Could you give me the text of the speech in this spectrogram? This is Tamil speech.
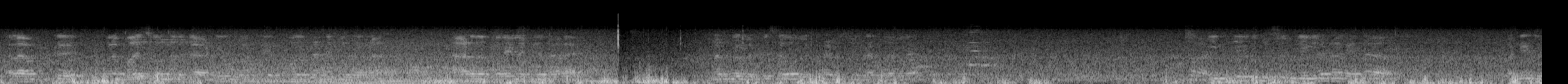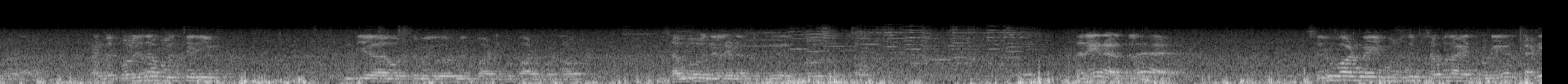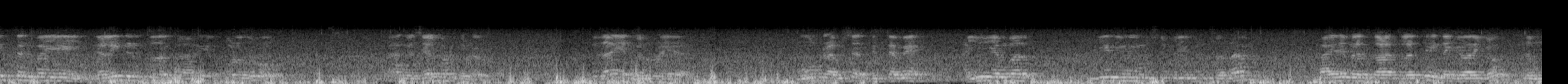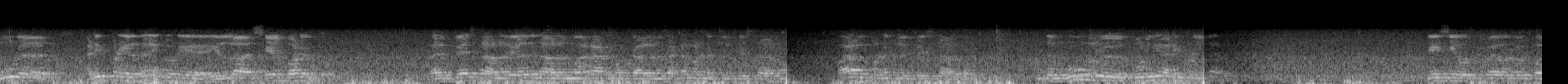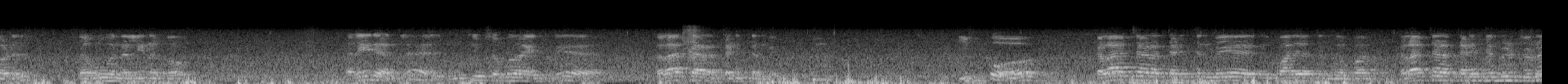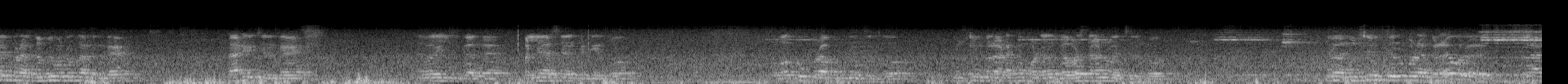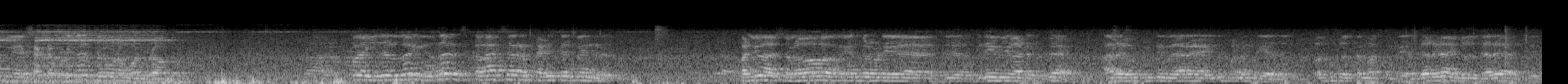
அதெல்லாம் விட்டு உங்களை மதிச்சு வந்ததுக்காண்டி உங்களுக்கு எப்போது நன்றி சொல்கிறேன் நான் அந்த துறையில் இருக்கிறதுனால நண்பர்களுக்கு செலவுகளுக்கு நன்றி சொல்கிறேன் முதல்ல. இந்திய முஸ்லீம் லீகில் நாங்கள் என்ன பண்ணிட்டு இருக்கோம்? எங்கள் கொள்கை தான் உங்களுக்கு தெரியும். இந்திய ஒற்றுமை ஒருமைப்பாட்டுக்கு பாடுபடுறோம். சமூக நல்லிணக்கத்துக்கு கொடுக்குறோம் அதே நேரத்தில் சிறுபான்மை முஸ்லிம் சமுதாயத்துடைய தனித்தன்மையை நிலைநிறுத்துவதற்காக எப்பொழுதும் நாங்கள் செயல்பட்டு கொண்டிருக்கோம் இதுதான் எங்களுடைய மூன்று அம்ச திட்டமே. ஐயுஎம்எல் இந்தியன் யூனியன் முஸ்லீம் லீக்னு சொன்னால் காகிதமிழக காலத்திலேருந்து இன்னைக்கு வரைக்கும் இந்த மூணு அடிப்படையில் தான் எங்களுடைய எல்லா செயல்பாடும் இருக்கும். அது பேசினாலும் எழுதினாலும் மாநாடு போட்டாலும் சட்டமன்றத்தில் பேசினாலும் பாராளுமன்றத்தில் பேசினாலும் இந்த மூன்று கொள்கை அடிப்படையில் தான் தேசிய ஒற்றுமை ஒருமைப்பாடு சமூக நல்லிணக்கம். அதே நேரத்தில் முஸ்லீம் சமுதாயத்துடைய கலாச்சார தனித்தன்மை. இப்போ கலாச்சார தனித்தன்மையை பாதுகாத்துருங்கப்பா. கலாச்சார தனித்தன்மைன்னு சொன்னால் இப்போ நான் தொப்பி போட்டு உட்காந்துருக்கேன் தாடி வச்சுருக்கேன். இந்த மாதிரி இருக்காங்க கட்டியிருக்கோம். வக்கு ப்ராப்பர்ட்டி வச்சுருக்கோம். முஸ்லீம்கள் அடக்கம் பண்ணது கபர்ஸ்தான் வச்சுருக்கோம். இவன் முஸ்லீம் திருமணங்களை ஒரு இஸ்லாமிய சட்டப்படி தான் திருமணம் பண்ணுறோம் இப்போ இதெல்லாம் இதுதான் கலாச்சார தனித்தன்மைங்கிறது பள்ளிவாசலோ எங்களுடைய கிரேவியார்டு இருக்கு அதை விட்டுட்டு வேற இது பண்ண முடியாது. வகுப்பத்தை மாற்ற முடியாது. தர்கா எங்களுக்கு தர்கா இருக்கு.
